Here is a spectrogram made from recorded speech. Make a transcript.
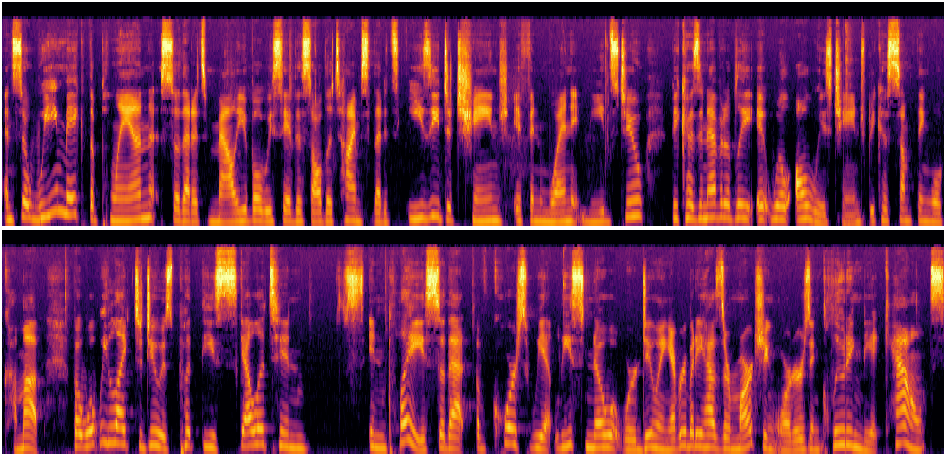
And so, we make the plan so that it's malleable. We say this all the time so that it's easy to change if and when it needs to, because inevitably it will always change because something will come up. But what we like to do is put these skeleton in place so that of course we at least know what we're doing. Everybody has their marching orders including the accounts.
